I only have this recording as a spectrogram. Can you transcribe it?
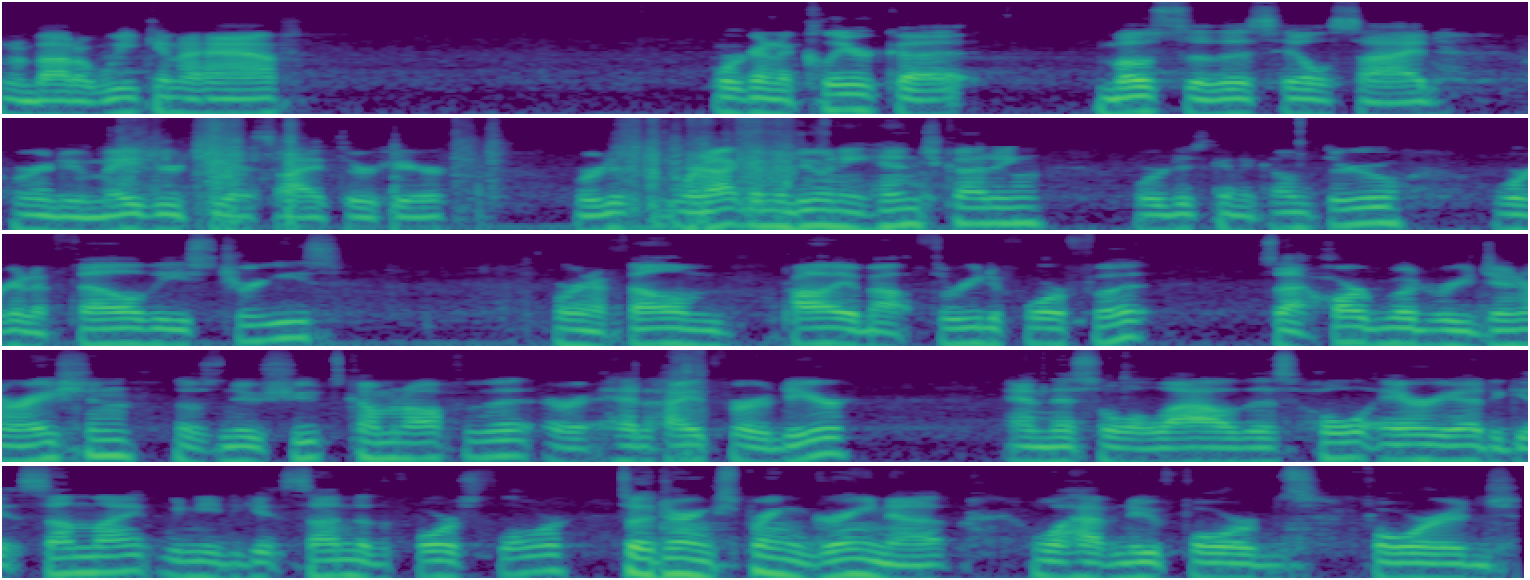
in about a week and a half. We're going to clear cut most of this hillside. We're gonna do major TSI through here. We're just we're not gonna do any hinge cutting. We're just gonna come through. We're gonna fell these trees. We're gonna fell them probably about three to four foot. So that hardwood regeneration, those new shoots coming off of it are at head height for a deer. And this will allow this whole area to get sunlight. We need to get sun to the forest floor. So during spring green up, we'll have new forbs, forage,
